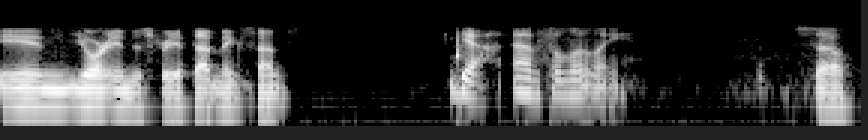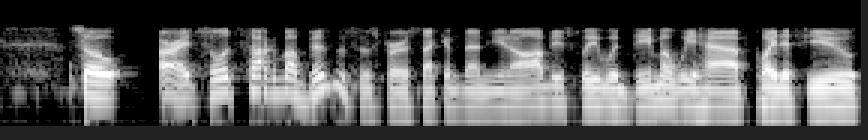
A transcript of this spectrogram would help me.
in your industry, if that makes sense. Yeah, absolutely. So, so all right, so let's talk about businesses for a second then. You know, obviously with DEMA, we have quite a few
